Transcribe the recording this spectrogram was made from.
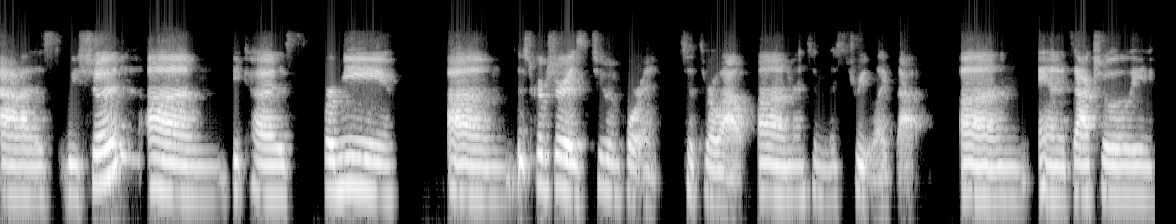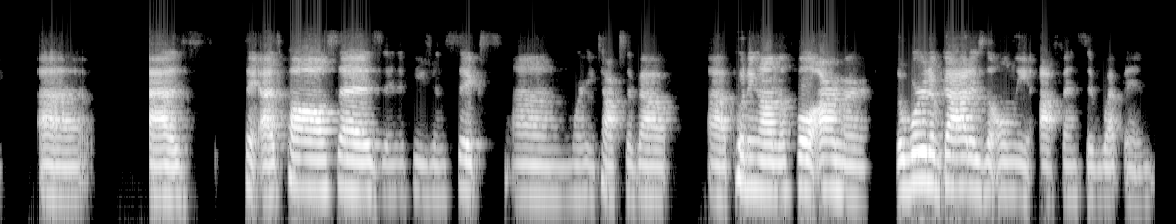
as we should. Um, because for me, um, the scripture is too important to throw out um, and to mistreat like that. Um, and it's actually, uh, as as Paul says in Ephesians 6, um, where he talks about uh, putting on the full armor, the word of God is the only offensive weapon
